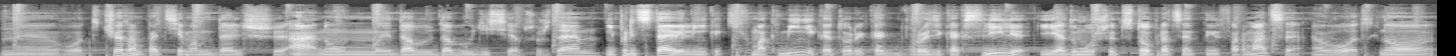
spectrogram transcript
Э, вот. Что там по темам дальше? А, ну мы WWDC обсуждаем. Не представили никаких Mac Mini, которые как бы вроде как слили, и я думал, что это стопроцентная информация, вот, но...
